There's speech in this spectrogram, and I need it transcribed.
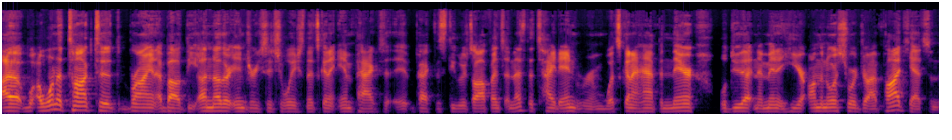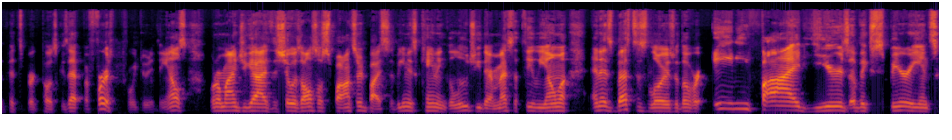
I, I want to talk to Brian about the another injury situation that's going to impact impact the Steelers offense, and that's the tight end room. What's going to happen there? We'll do that in a minute here on the North Shore Drive podcast in the Pittsburgh Post Gazette. But first, before we do anything else, I want to remind you guys the show is also sponsored by Savinis Kane and Gallucci, their mesothelioma and asbestos lawyers with over 85 years of experience.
